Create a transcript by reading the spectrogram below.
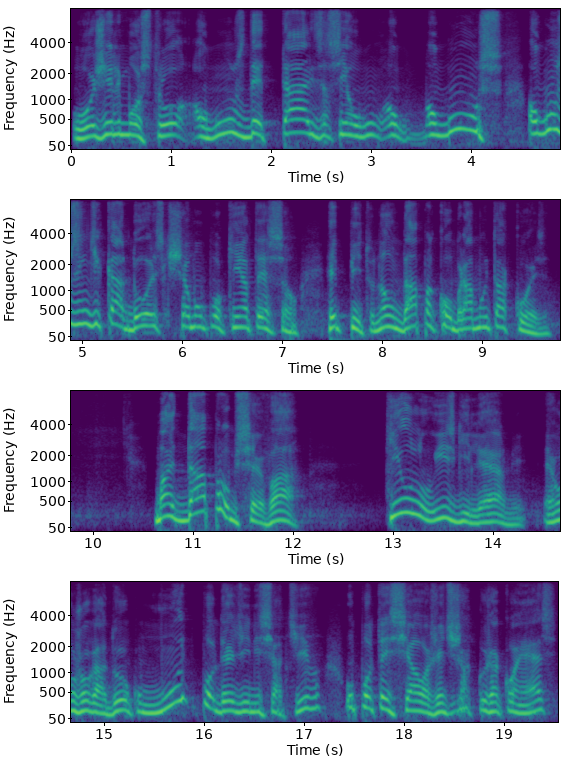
hoje ele mostrou alguns detalhes, assim, alguns alguns indicadores que chamam um pouquinho a atenção. Repito, não dá para cobrar muita coisa. Mas dá para observar que o Luiz Guilherme é um jogador com muito poder de iniciativa, o potencial a gente já, já conhece,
